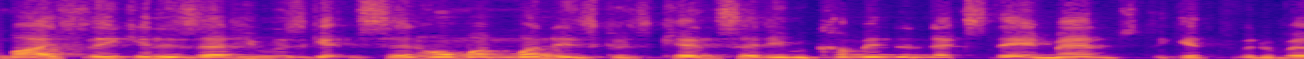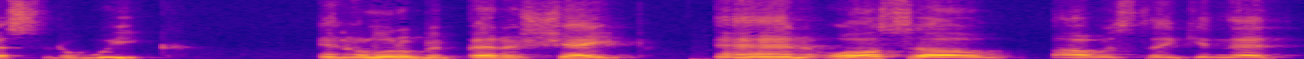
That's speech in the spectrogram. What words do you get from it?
my thinking is that he was getting sent home on Mondays because Ken said he would come in the next day and manage to get through the rest of the week in a little bit better shape. And also, I was thinking that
